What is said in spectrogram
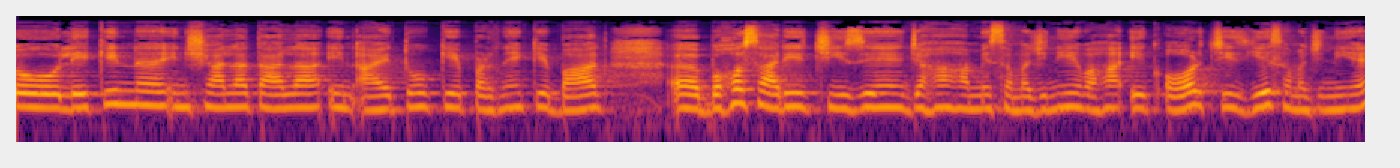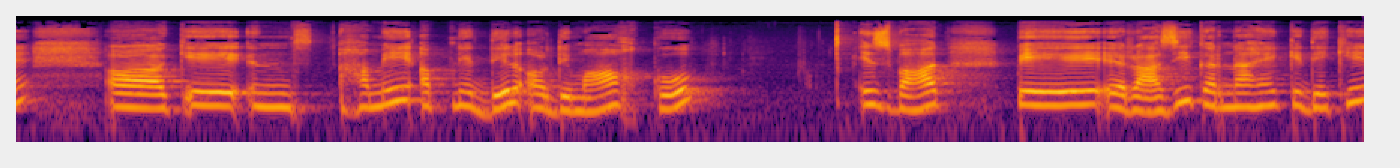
تو لیکن ان شاء اللہ تعالیٰ ان آیتوں کے پڑھنے کے بعد بہت ساری چیزیں جہاں ہمیں سمجھنی ہے، وہاں ایک اور چیز یہ سمجھنی ہے کہ ہمیں اپنے دل اور دماغ کو اس بات پہ راضی کرنا ہے کہ دیکھیں،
